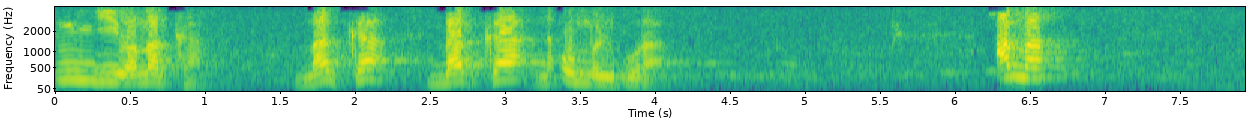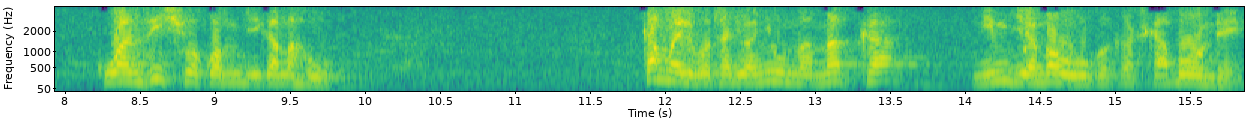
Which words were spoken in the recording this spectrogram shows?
mji wa maka maka Baka na Ummul Qura. Ama kuanzishwa kwa mji kama huu. Kama ilivyotajwa nyuma maka ni mji ambao uko katika bonde.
